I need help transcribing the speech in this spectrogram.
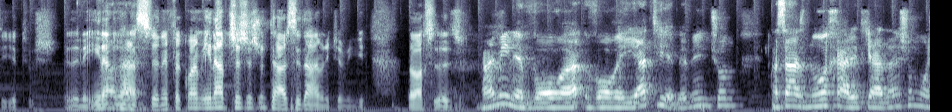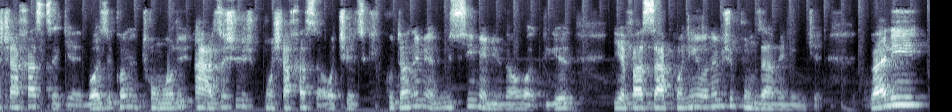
دیگه توش. می‌دونی؟ اینم آره. هست. یعنی فکر کنم اینم چششون ترسید همینی که میگی ببخشید. همینه واقع... واقعیتیه. ببین چون اصلا از نوع خرید کردنشون مشخصه که بازیکن توموری ارزشش مشخصه. آقا چلسی که کوتاه نمیاد می 30 میلیون آقا. دیگه یه فصل صبر کنی و نمیشه 15 میلیون که. ولی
